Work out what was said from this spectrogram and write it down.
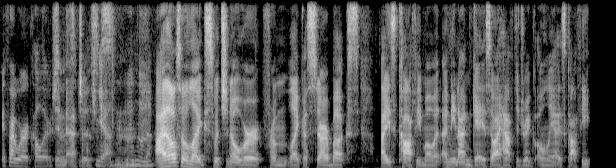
if I wear a color, it's it just- matches. Yeah. hmm I also like switching over from like a Starbucks iced coffee moment. I mean, I'm gay, so I have to drink only iced coffee.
